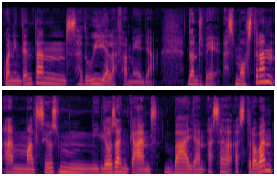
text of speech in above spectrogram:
quan intenten seduir a la femella. Doncs bé, es mostren amb els seus millors encants, ballen, es, es troben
